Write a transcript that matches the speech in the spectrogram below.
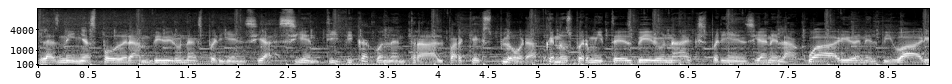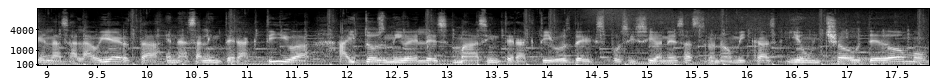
las niñas podrán vivir una experiencia científica con la entrada al Parque Explora, que nos permite vivir una experiencia en el acuario, en el vivario, en la sala abierta, en la sala interactiva. Hay dos niveles más interactivos de exposiciones astronómicas y un show de domo.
